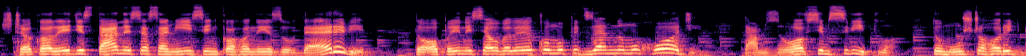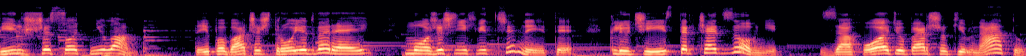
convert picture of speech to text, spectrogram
що коли дістанешся самісінького низу в дереві, то опинися у великому підземному ході. Там зовсім світло, тому що горить більше сотні ламп. Ти побачиш троє дверей, можеш їх відчинити. Ключі стирчать зовні. Заходь у першу кімнату.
